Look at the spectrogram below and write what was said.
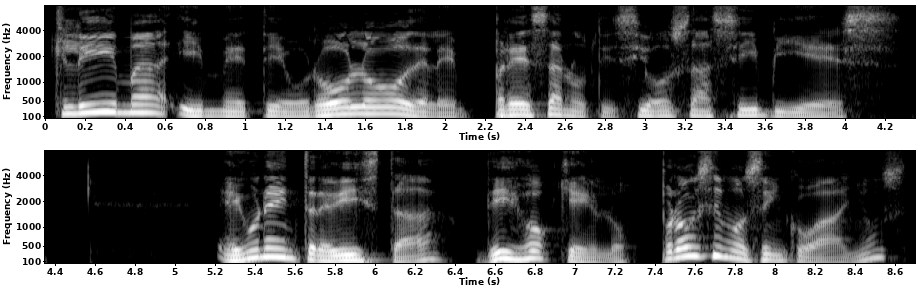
clima y meteorólogo de la empresa noticiosa CBS, en una entrevista dijo que en los próximos cinco años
